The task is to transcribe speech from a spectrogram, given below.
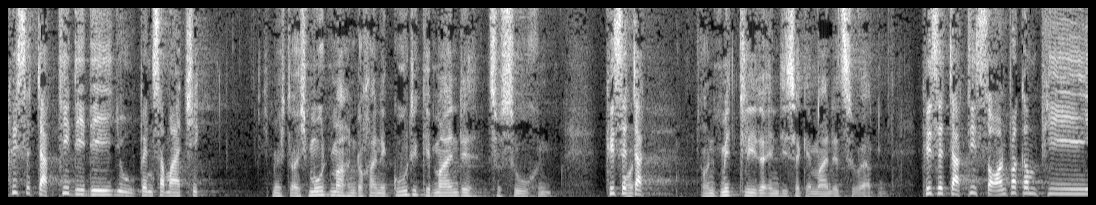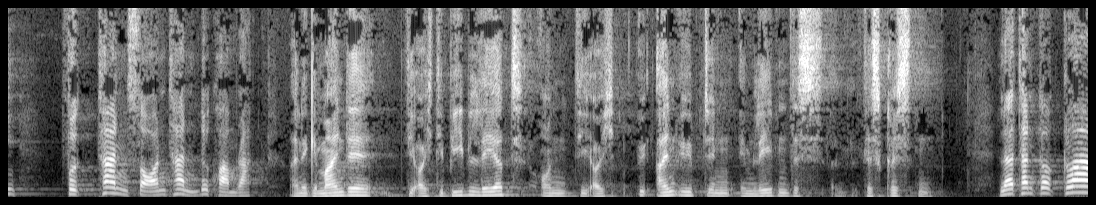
คริสตจักรที่ดีๆ อยู่เป็นสมาชิก Ich möchte euch Mut machen, doch eine gute Gemeinde zu suchen คริสตจักร und Mitglieder in dieser Gemeinde zu werden. คริสตจักรที่สอนพระคัมภีร์ ฝึกท่านสอนท่านด้วยความรัก Eine Gemeinde, die euch die Bibel lehrt und die euch einübt in, im Leben des, des Christen. และท่านก็กล้า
